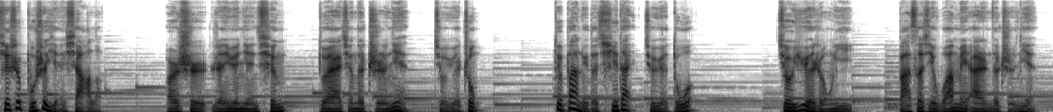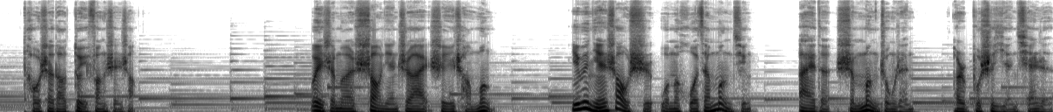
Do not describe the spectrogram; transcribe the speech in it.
其实不是眼瞎了，而是人越年轻，对爱情的执念就越重，对伴侣的期待就越多，就越容易把自己完美爱人的执念投射到对方身上。为什么少年之爱是一场梦？因为年少时我们活在梦境，爱的是梦中人，而不是眼前人。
